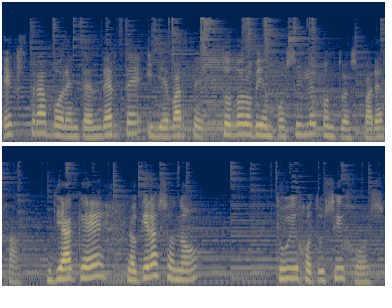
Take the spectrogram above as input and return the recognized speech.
extra por entenderte y llevarte todo lo bien posible con tu expareja, ya que, lo quieras o no, tu hijo, tus hijos,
